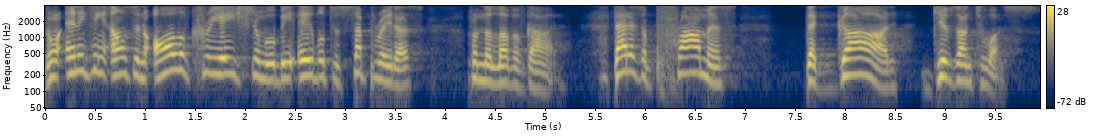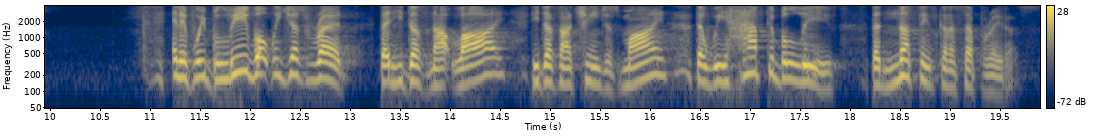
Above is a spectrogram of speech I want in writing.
nor anything else in all of creation will be able to separate us from the love of God. That is a promise that God gives unto us. And if we believe what we just read, that He does not lie, He does not change His mind, then we have to believe that nothing's to separate us.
